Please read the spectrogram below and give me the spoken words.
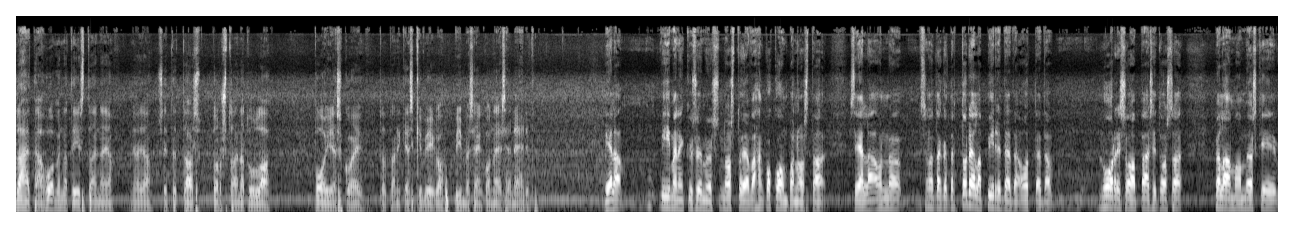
lähdetään huomenna tiistaina ja, ja, ja sitten taas torstaina tullaan pois, kun ei tota, niin keskiviikon viimeiseen koneeseen ehditä. Vielä viimeinen kysymys nostoja vähän kokoonpanosta. Siellä on, sanotaanko, että todella pirteitä otteita. Nuorisoa pääsi tuossa pelaamaan myöskin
